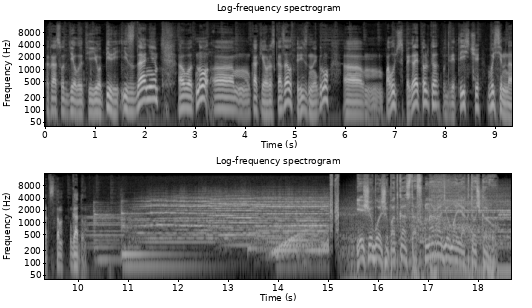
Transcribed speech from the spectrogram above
как раз вот делают ее переиздание. Вот. Но, э, как я уже сказал, в переизданную игру э, получится поиграть только в 2018 году. Еще больше подкастов на радиомаяк.ру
